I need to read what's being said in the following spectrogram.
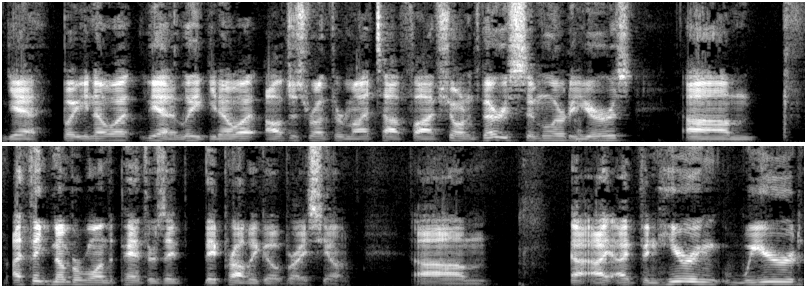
Yeah, but you know what? Yeah, League. You know what? I'll just run through my top five. Sean, it's very similar to yours. Um, I think number one, the Panthers. They they probably go Bryce Young. Um, I, I've been hearing weird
